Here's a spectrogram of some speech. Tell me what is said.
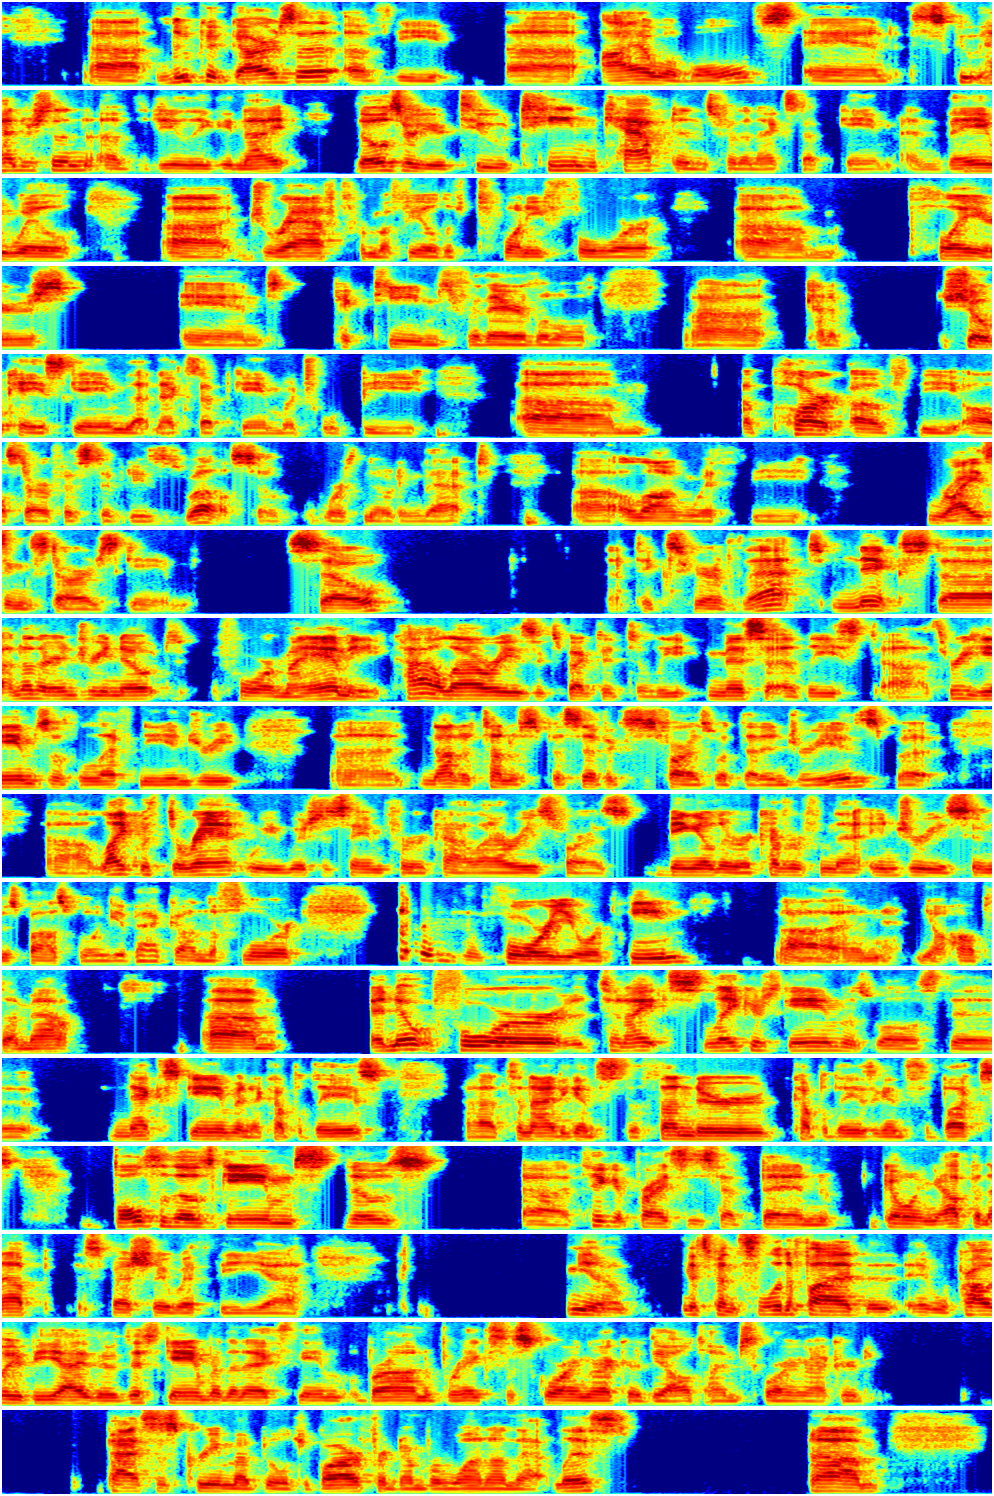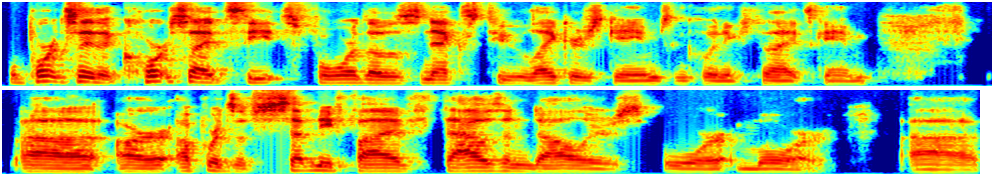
uh, Luka Garza of the uh, Iowa Wolves and Scoot Henderson of the G League Ignite. Those are your two team captains for the next up game, and they will uh, draft from a field of 24 um, players and pick teams for their little uh, kind of showcase game, that next up game, which will be um, a part of the All Star festivities as well. So worth noting that, uh, along with the Rising Stars game. So that takes care of that. Next, uh, another injury note for Miami. Kyle Lowry is expected to le- miss at least uh, three games with a left knee injury. Uh, not a ton of specifics as far as what that injury is, but uh, like with Durant, we wish the same for Kyle Lowry as far as being able to recover from that injury as soon as possible and get back on the floor for your team uh, and you know help them out. Um, a note for tonight's Lakers game as well as the next game in a couple days uh, tonight against the Thunder, a couple days against the Bucks. Both of those games, those uh, ticket prices have been going up and up, especially with the, uh, you know, it's been solidified that it will probably be either this game or the next game. LeBron breaks the scoring record, the all-time scoring record, passes Kareem Abdul-Jabbar for number one on that list. Um, reports say that courtside seats for those next two Lakers games, including tonight's game, uh, are upwards of $75,000 or more. Uh,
